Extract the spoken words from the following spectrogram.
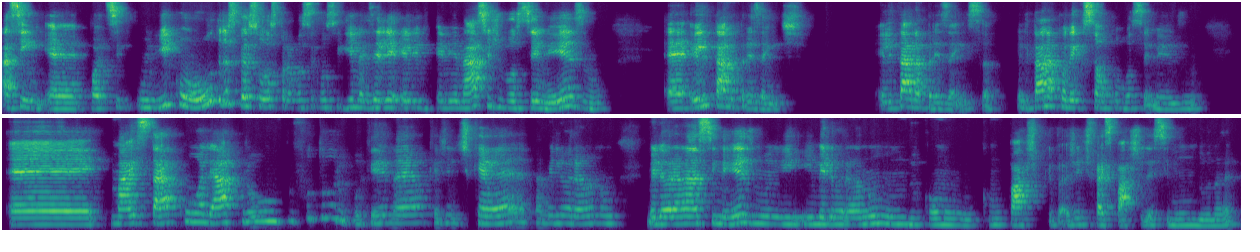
assim, é, pode se unir com outras pessoas para você conseguir, mas ele, ele, ele nasce de você mesmo. É, ele está no presente. Ele está na presença. Ele está na conexão com você mesmo é, mas está com um olhar para o futuro, porque né, o que a gente quer está melhorando, melhorando a si mesmo e, e, melhorando o mundo como, como parte, porque a gente faz parte desse mundo, né?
